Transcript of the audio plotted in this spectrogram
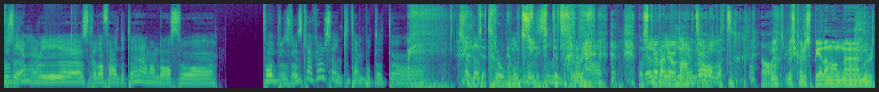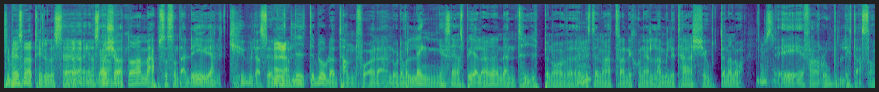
får se om vi eh, spelar färdigt det här någon dag så eh, förhoppningsvis kanske de sänker tempot lite. Och, Jag skulle inte tro det mot slutet. De skruvar ner. Ja. men, men ska du spela någon uh, multiplayer så här tills uh, nästa? Jag har kört några maps och sånt där. Det är ju jävligt kul. Alltså, jag Är lite, lite blodad tand får jag där ändå. Det var länge sedan jag spelade den, den typen av Mm. lite den här traditionella militärshooten ändå. Just det. Det är fan roligt alltså.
